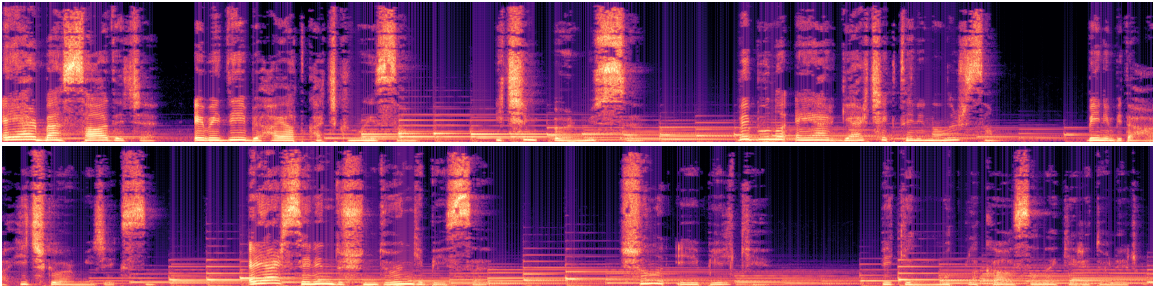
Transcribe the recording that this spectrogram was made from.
Eğer ben sadece ebedi bir hayat kaçkınıysam, içim ölmüşse ve bunu eğer gerçekten inanırsam beni bir daha hiç görmeyeceksin. Eğer senin düşündüğün gibi ise şunu iyi bil ki bir gün mutlaka sana geri dönerim.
